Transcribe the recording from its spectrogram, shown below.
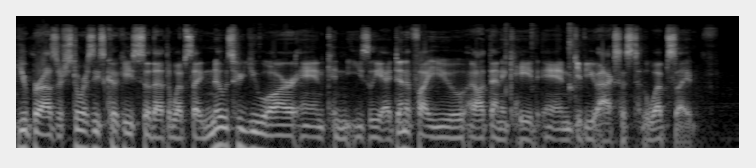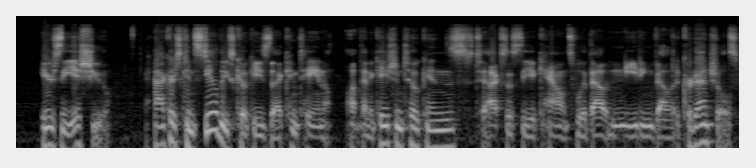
your browser stores these cookies so that the website knows who you are and can easily identify you, authenticate, and give you access to the website. Here's the issue Hackers can steal these cookies that contain authentication tokens to access the accounts without needing valid credentials,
